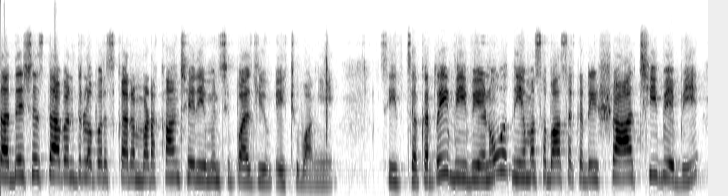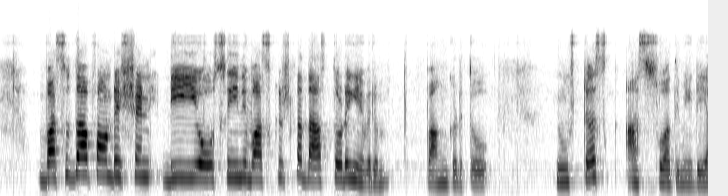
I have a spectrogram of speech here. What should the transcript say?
തദ്ദേശ സ്ഥാപനത്തിനുള്ള പുരസ്കാരം വടക്കാഞ്ചേരി മുനിസിപ്പാലിറ്റിയും ഏറ്റുവാങ്ങി. ചീഫ് സെക്രട്ടറി വി വേണു നിയമസഭാ secretary Shachi Baby Vasudha foundation DEO Srinivas Krishnadas തുടങ്ങിയവരും പങ്കെടുത്തു. News desk Azadi media.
